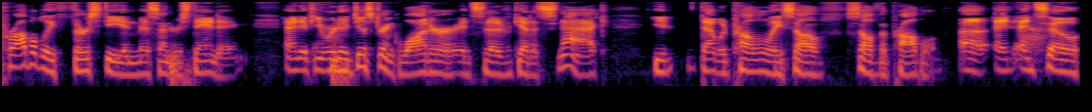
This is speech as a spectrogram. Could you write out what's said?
probably thirsty and misunderstanding. And if you were to just drink water instead of get a snack, you that would probably solve solve the problem. Uh, and and so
